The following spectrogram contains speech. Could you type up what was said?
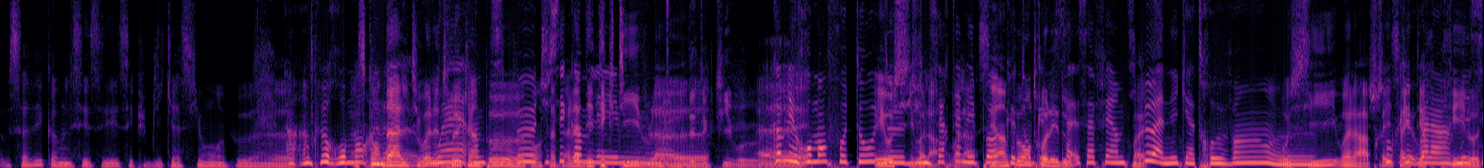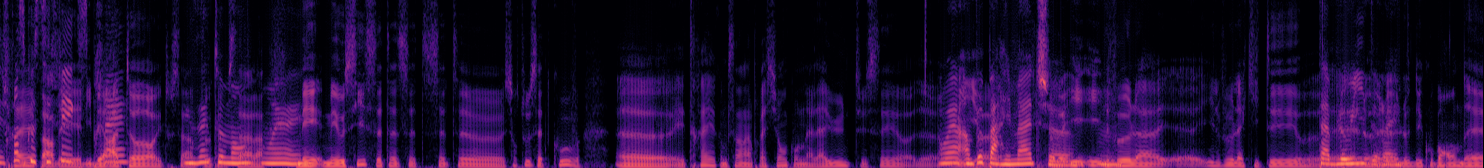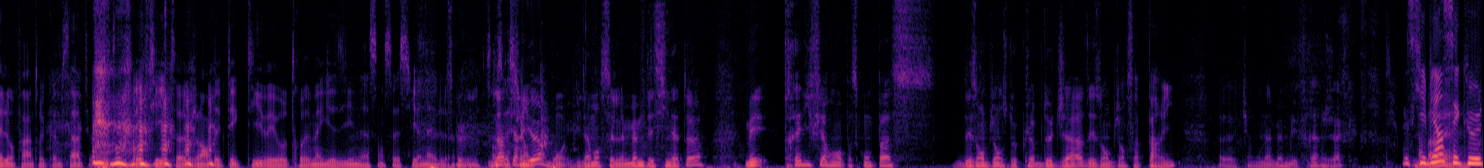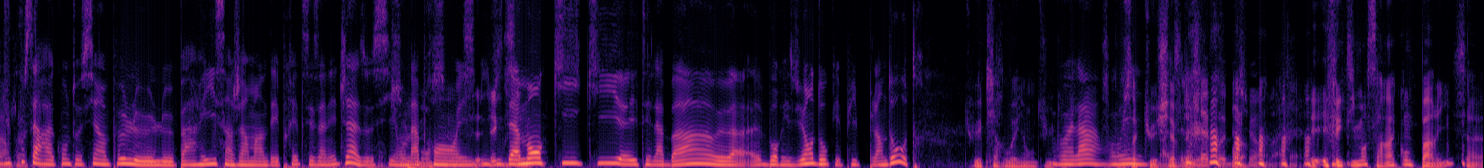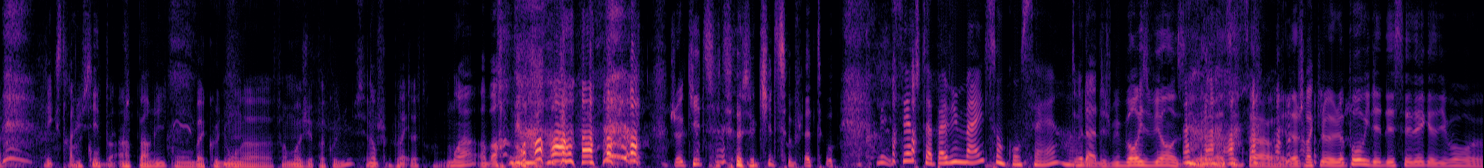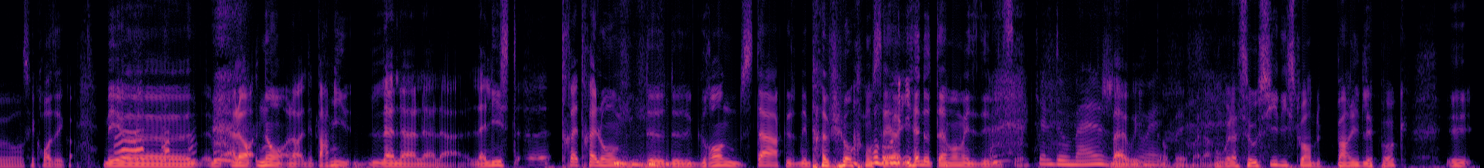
vous savez, comme ces, ces, ces publications un peu. euh, un, un peu roman. un scandale, tu vois, le truc un, peu, euh, tu sais, s'appelle, la les- détective, là. Ouais, la euh, détective. euh, euh, Comme les romans photos d'une voilà, certaine voilà, époque. un peu donc entre les deux. Ça, ça fait un petit Ouais. peu années 80. euh, Aussi, voilà, après ça a que, été voilà, repris le c'est- je pense trait que c'est par des exprès. libérateurs et tout ça, un Exactement. peu comme ça, là. ouais, ouais. Mais, mais aussi, cette, cette, cette, euh, surtout cette couve euh, est très comme ça, l'impression qu'on a la une, tu sais. Ouais, un peu Paris Match. euh, il, veut la, il veut la quitter. Tabloïd, découpe en rondelles, enfin un truc comme ça. Tu vois, tous les titres, genre détective et autres magazines à sensationnels. Euh. L'intérieur, bon, évidemment, c'est le même dessinateur, mais très différent, parce qu'on passe des ambiances de club de jazz, des ambiances à Paris. euh, tiens, on a même les frères Jacques. Ce qui Ah est bah bien, ouais, c'est que du coup, ça raconte aussi un peu le, le Paris Saint-Germain-des-Prés de ces années de jazz aussi. On apprend évidemment qui, qui était là-bas, euh, Boris Vian, donc, et puis plein d'autres. Tu es clairvoyant, tu. Voilà. C'est pour oui. ça que tu es Bah, chef c'est le d'ailleurs. chef, ouais, bien sûr. Bah, Et effectivement, ça raconte Paris. Ça L'extra raconte un Paris qu'on, bah, que nous, on a. Enfin, moi, j'ai pas connu, ouais. peut-être. non Moi, ah bah, je, quitte ce, je quitte ce plateau. Mais Serge, t'as pas vu Miles en concert Voilà, j'ai vu Boris Vian aussi. voilà, c'est ça. ouais. Là, je crois que le, le pauvre, il est décédé quasiment. euh, on s'est croisés, quoi. Mais euh, alors non, alors parmi la la la la, la liste euh, très très longue de, de grandes stars que je n'ai pas vues en concert, Oui. il y a notamment Miles Davis. Quel dommage. Bah oui, Ouais. non, mais voilà. Donc voilà, c'est aussi l'histoire du Paris de l'époque. Et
